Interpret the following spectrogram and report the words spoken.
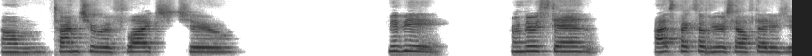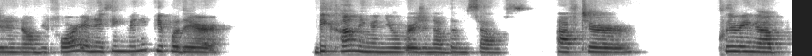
um, time to reflect, to maybe understand aspects of yourself that you didn't know before. And I think many people they're becoming a new version of themselves after clearing up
